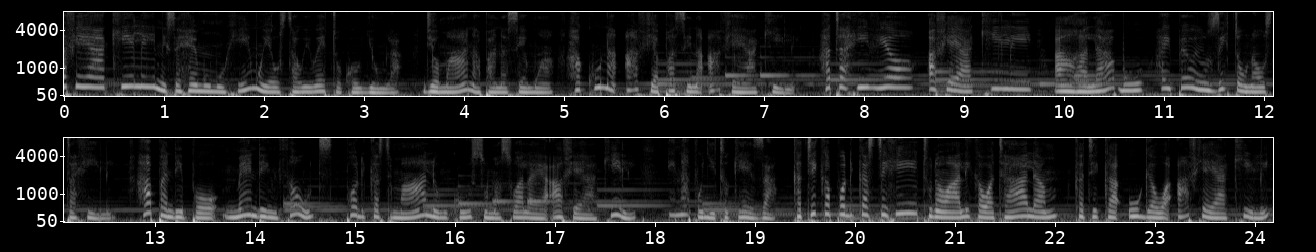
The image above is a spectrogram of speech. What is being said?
Afya ya akili ni sehemu muhimu ya ustawi wetu kwa ujumla. Ndiyo maana panasemwa hakuna afya pasi na afya ya akili. Hata hivyo, afya ya akili aghalabu haipewi uzito unaostahili. Hapa ndipo Mending Thoughts, podcast maalum kuhusu masuala ya afya ya akili inapojitokeza. Katika podkasti hii tunawaalika wataalam katika uga wa afya ya akili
